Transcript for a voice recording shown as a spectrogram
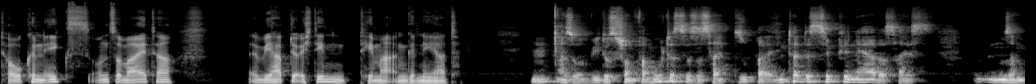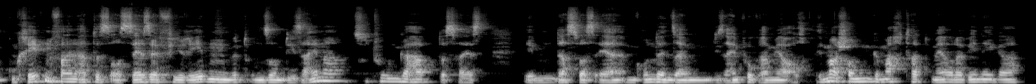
Token X und so weiter. Wie habt ihr euch dem Thema angenähert? Hm, also wie du es schon vermutest, ist es halt super interdisziplinär. Das heißt, in unserem konkreten Fall hat es auch sehr, sehr viel Reden mit unserem Designer zu tun gehabt. Das heißt, eben das, was er im Grunde in seinem Designprogramm ja auch immer schon gemacht hat, mehr oder weniger,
